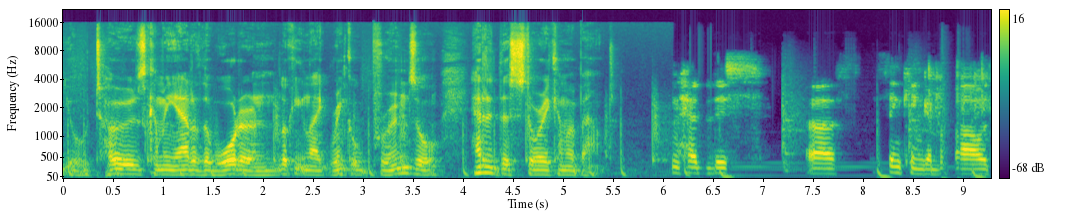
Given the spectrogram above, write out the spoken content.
your toes coming out of the water and looking like wrinkled prunes, or how did the story come about? I had this uh, thinking about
